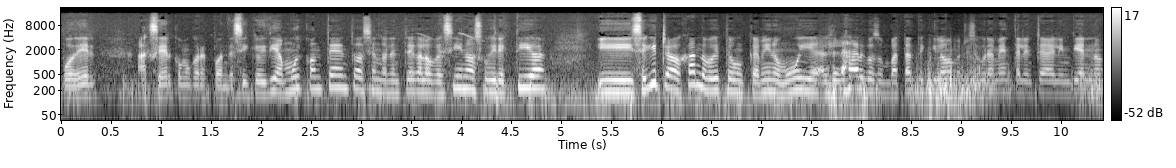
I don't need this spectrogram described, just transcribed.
poder acceder como corresponde. Así que hoy día muy contento haciendo la entrega a los vecinos, a su directiva y seguir trabajando porque este es un camino muy largo, son bastantes kilómetros y seguramente a la entrada del invierno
